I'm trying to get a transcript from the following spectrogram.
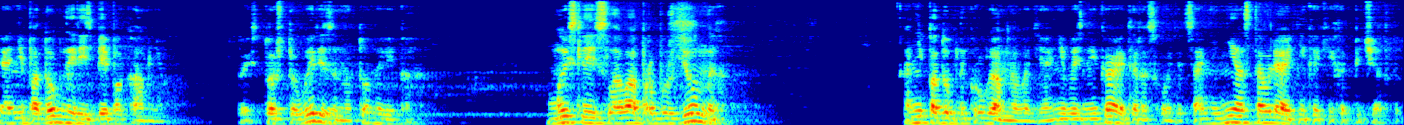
и они подобны резьбе по камню. То есть то, что вырезано, то на века. Мысли и слова пробужденных, они подобны кругам на воде. Они возникают и расходятся. Они не оставляют никаких отпечатков.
